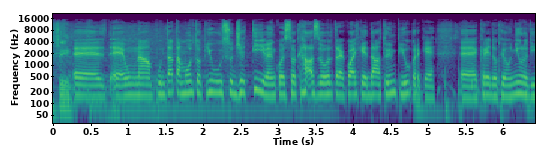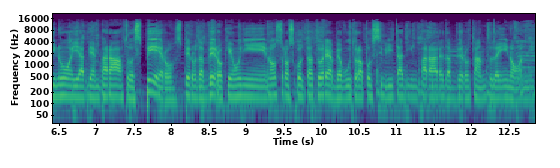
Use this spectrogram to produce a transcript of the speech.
Sì. Eh, è una puntata molto più soggettiva in questo caso, oltre a qualche dato in più, perché eh, credo che ognuno di noi abbia imparato, spero, spero davvero che ogni nostro ascoltatore abbia avuto la possibilità di imparare davvero tanto dai nonni.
